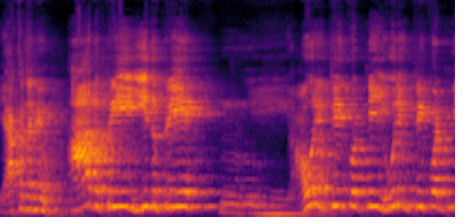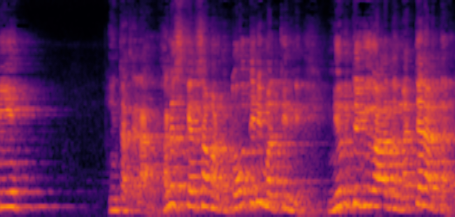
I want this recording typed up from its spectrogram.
ಯಾಕಂದ್ರೆ ನೀವು ಅದು ಫ್ರೀ ಇದು ಫ್ರೀ ಅವ್ರಿಗೆ ಫ್ರೀ ಕೊಟ್ನಿ, ಇವ್ರಿಗೆ ಫ್ರೀ ಕೊಟ್ನಿ ಇಂಥದ್ದೆಲ್ಲ ಹೊಲಸು ಕೆಲಸ ಮಾಡ್ಕೊಂಡು ತಗೋತೀರಿ ಮತ್ತಿಲ್ಲಿ ನಿರುದ್ಯೋಗಿಗಳಾದ ಮತ್ತೆ ಆಗ್ತಾರೆ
